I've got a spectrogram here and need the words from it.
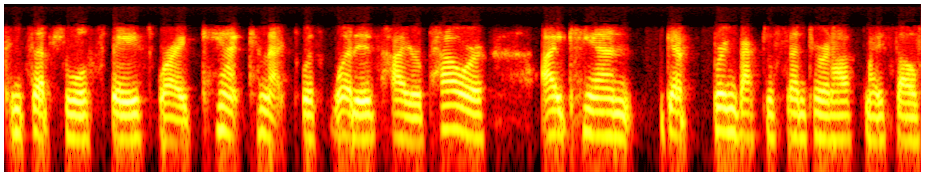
conceptual space where I can't connect with what is higher power, I can get bring back to center and ask myself,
